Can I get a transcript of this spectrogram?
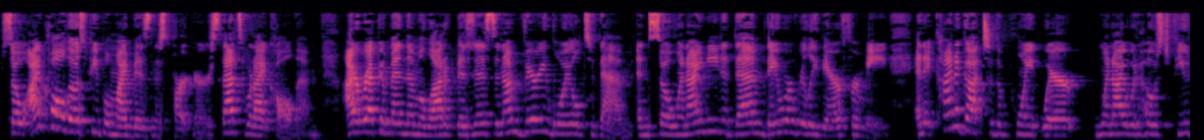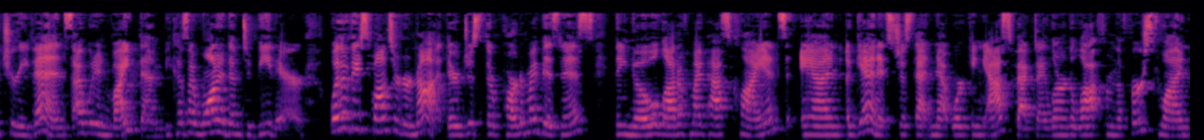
So I call those people my business partners. That's what I call them. I recommend them a lot of business and I'm very loyal to them. And so when I needed them, they were really there for me. And it kind of got to the point where when I would host future events, I would invite them because I wanted them to be there, whether they sponsored or not. They're just, they're part of my business. They know a lot of my past clients. And again, it's just that networking aspect. I learned a lot from the first one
